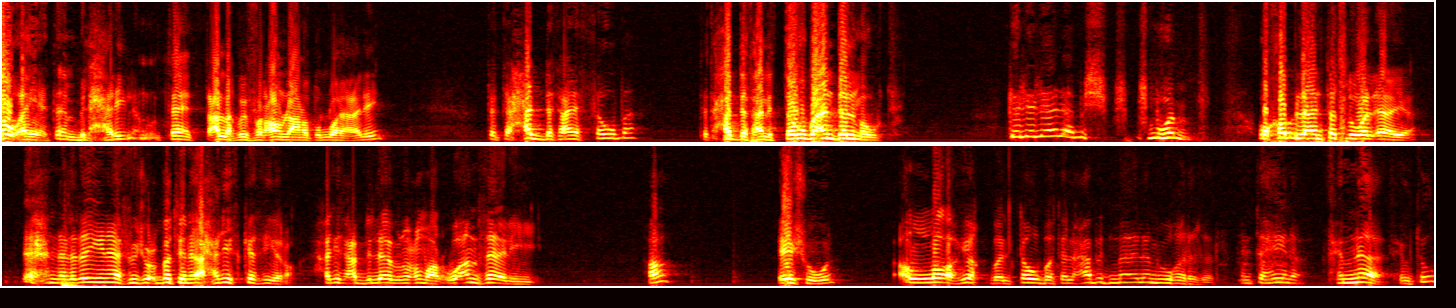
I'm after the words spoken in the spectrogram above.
أو آيتان بالحري لأنه تتعلق بفرعون لعنة الله عليه. تتحدث عن التوبة. تتحدث عن التوبة عند الموت. قال لا لا مش, مش, مهم. وقبل أن تتلو الآية إحنا لدينا في جعبتنا أحاديث كثيرة. حديث عبد الله بن عمر وأمثاله. ها إيش هو؟ الله يقبل توبة العبد ما لم يغرغر. انتهينا. فهمناه. فهمتوا؟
